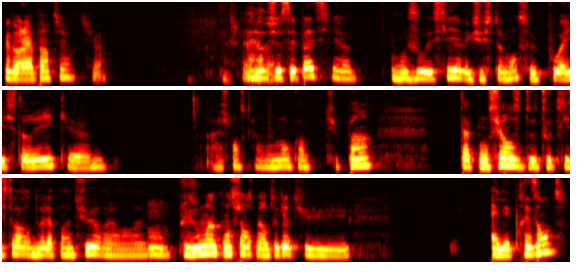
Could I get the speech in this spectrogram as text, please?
que dans la peinture, tu vois. Je Alors, je sais pas si euh, on joue aussi avec justement ce poids historique. Euh, ah, je pense qu'à un moment, quand tu peins, tu as conscience de toute l'histoire de la peinture. Alors, euh, mm. plus ou moins conscience, mais en tout cas, tu elle est présente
